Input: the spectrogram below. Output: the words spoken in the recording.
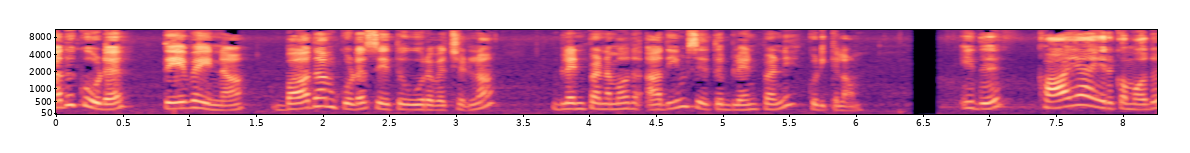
அது கூட தேவைன்னா பாதாம் கூட சேர்த்து ஊற வச்சிடலாம். பிளெண்ட் பண்ணும்போது அதையும் சேர்த்து பிளெண்ட் பண்ணி குடிக்கலாம். இது காயா இருக்கும் போது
